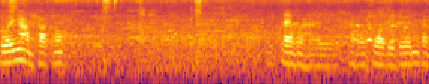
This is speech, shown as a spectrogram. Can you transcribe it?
สวยงามคักเนาะแต่งมาให้นักท่องเที่ยวได้เดินกัน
